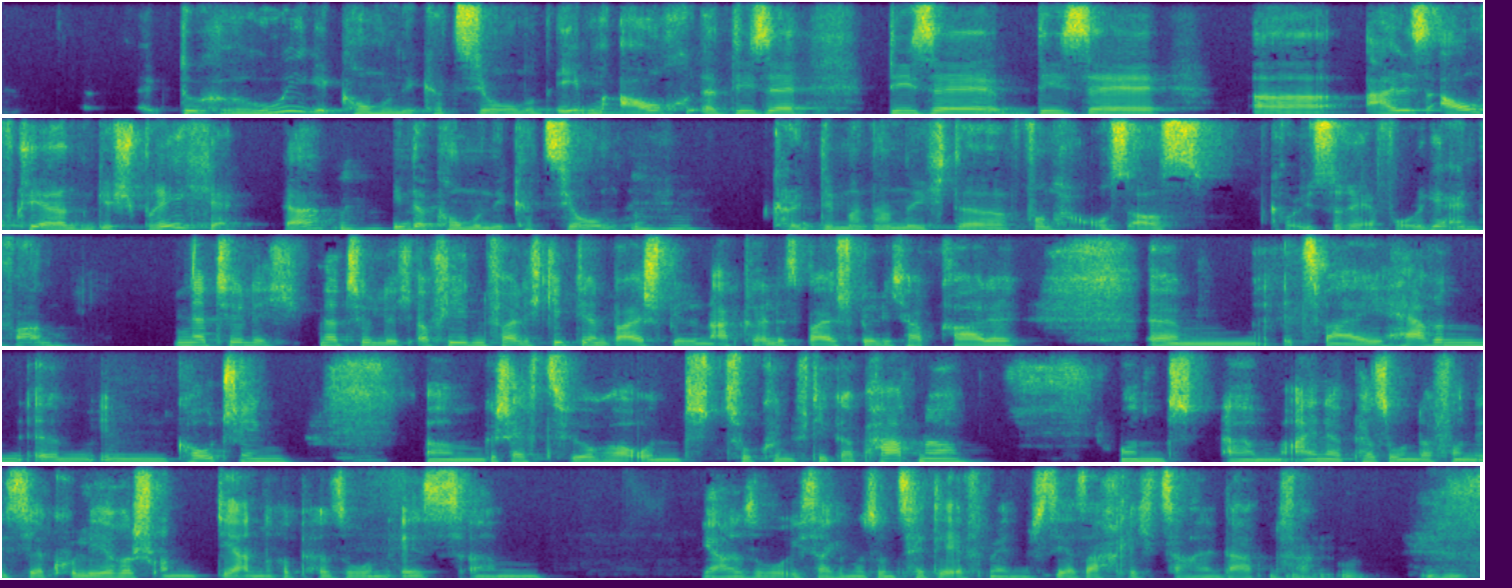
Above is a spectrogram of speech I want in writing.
durch ruhige Kommunikation und eben auch äh, diese, diese, diese äh, alles aufklärenden Gespräche ja, mhm. in der Kommunikation, mhm. könnte man dann nicht äh, von Haus aus größere Erfolge einfahren? Natürlich, natürlich, auf jeden Fall. Ich gebe dir ein Beispiel, ein aktuelles Beispiel. Ich habe gerade ähm, zwei Herren ähm, im Coaching, ähm, Geschäftsführer und zukünftiger Partner. Und ähm, eine Person davon ist sehr cholerisch und die andere Person ist, ähm, ja, so, ich sage immer so ein ZDF-Mensch, sehr sachlich, Zahlen, Daten, Fakten. Mhm. Mhm.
